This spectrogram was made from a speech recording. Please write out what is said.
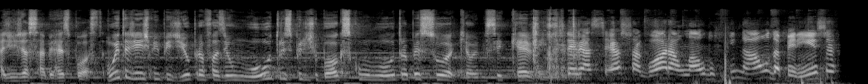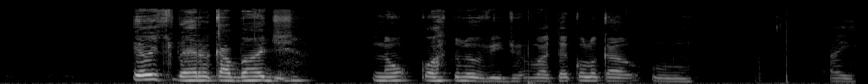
a gente já sabe a resposta. Muita gente me pediu para fazer um outro Spirit Box com outra pessoa, que é o MC Kevin. Teve acesso agora ao laudo final da perícia. Eu espero que a Band não corte o meu vídeo. vou até colocar o. Aí.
